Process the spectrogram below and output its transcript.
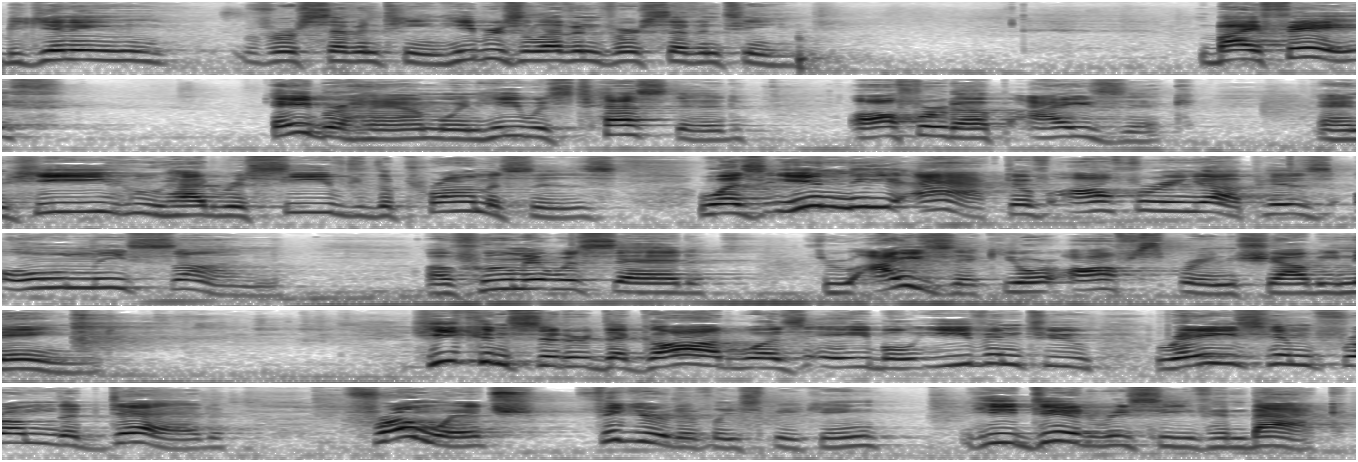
beginning verse 17. Hebrews 11, verse 17. By faith, Abraham, when he was tested, offered up Isaac, and he who had received the promises was in the act of offering up his only son, of whom it was said, Through Isaac your offspring shall be named. He considered that God was able even to raise him from the dead, from which, figuratively speaking, he did receive him back.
